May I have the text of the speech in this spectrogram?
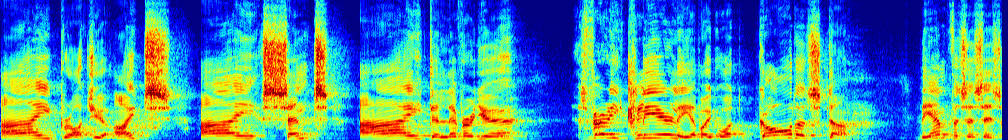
I brought you out, I sent, I delivered you. It's very clearly about what God has done. The emphasis is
